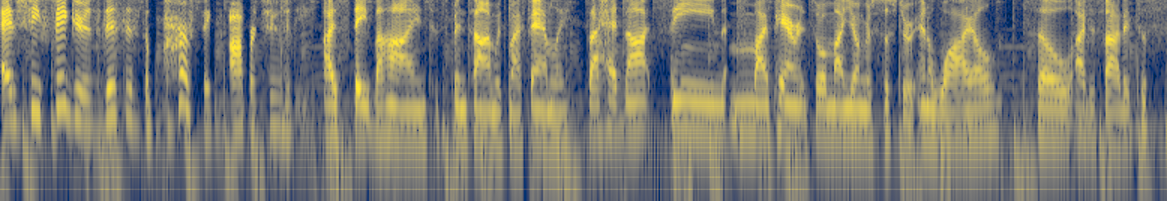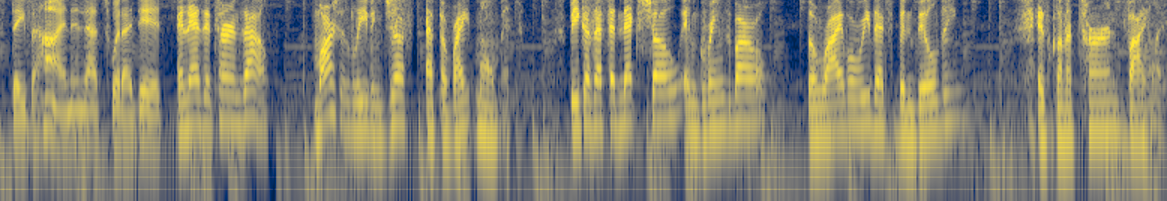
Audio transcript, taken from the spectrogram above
and she figures this is the perfect opportunity. I stayed behind to spend time with my family. I had not seen my parents or my younger sister in a while, so I decided to stay behind, and that's what I did. And as it turns out, Marcia's leaving just at the right moment. Because at the next show in Greensboro, the rivalry that's been building is gonna turn violent.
